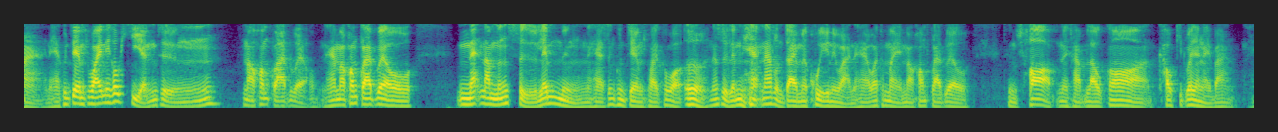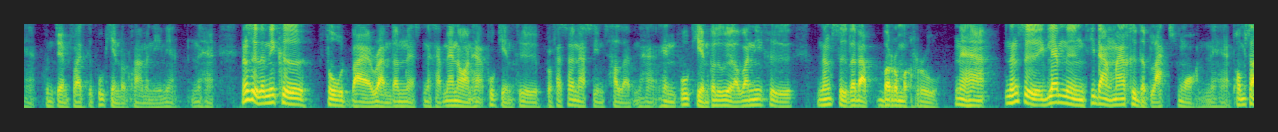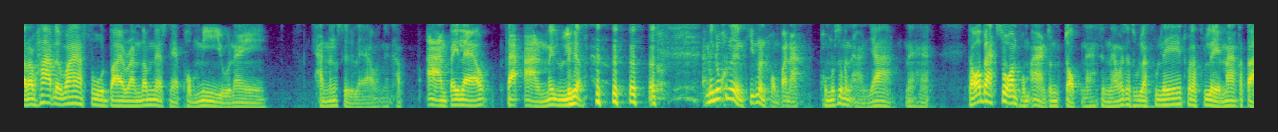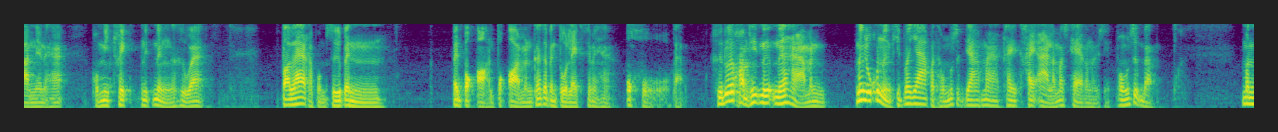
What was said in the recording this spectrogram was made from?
มานะฮะคุณเจมส์ไวท์นี่เขาเขียนถึง Malcolm Gladwell นะฮะ Malcolm Gladwell แนะนำหนังสือเล่มหนึ่งนะฮะซึ่งคุณเจมส์ไวท์เขาบอกเออหนังสือเล่มนี้น่าสนใจมาคุยกันดีกว่านะฮะว่าทำไม Malcolm Gladwell ถึงชอบนะครับแล้วก็เขาคิดว่ายังไงบ้างนะฮะคุณเจมส์ไวท์คือผู้เขียนบทความอันนี้เนี่ยนะฮะหนังสือเล่มนี้คือ Fooled by Randomness นะครับแน่นอนฮะผู้เขียนคือ professor Nassim Taleb นะฮะเห็นผู้เขียนก็รู้อยู่แล้วว่านี่คือหนังสือระดับบรมครูนะฮะหนังสืออีกเล่มหนึ่งที่ดังมากคือ The Black Swan นะฮะผมสารภาพเลยว่า Food by Randomness เนี่ยผมมีอยู่ในชั้นหนังสือแล้วนะครับอ่านไปแล้วแต่อ่านไม่รู้เรื่อง ไม่รู้คนอื่นคิดเหมือนผมปะนะ ผมรู้สึกมันอ่านยากนะฮะ แต่ว่า Black Swan ผมอ่านจนจบนะ ถึงแม้ว่าจะทุลักทุเลทุลักทุเลมากก็ตามเนี่ยนะฮะ ผมมีทริคนิดหนึ่งก็คือว่า ตอนแรกอะผมซื้อเป็นเป็นปกอ่อน ปกอ่อนมันก็จะเป็นตัวเล็กใช่ไหมฮะ โอ้โหแบบ คือด้วยความที่เนื้อเนื้อหามันไม่รู้คนอื่นคิดว่ายากแต่ผมรู้สึกยากมาก ใครใครอ่านแล้วมาแชร์กันหน่อยสิ ผมรู้สึกแบบ มัน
